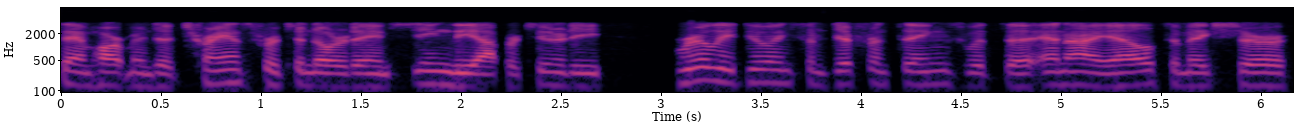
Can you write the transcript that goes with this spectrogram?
Sam Hartman to transfer to Notre Dame, seeing the opportunity, really doing some different things with the NIL to make sure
